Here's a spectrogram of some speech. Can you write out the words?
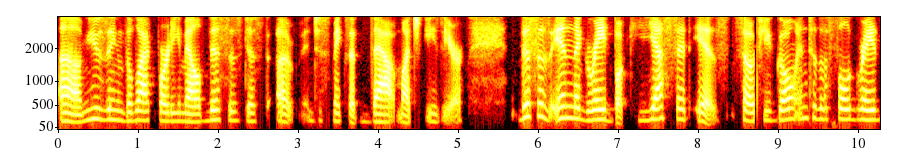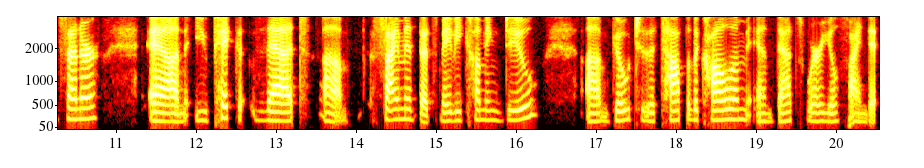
um, using the Blackboard email, this is just, it just makes it that much easier. This is in the grade book. Yes, it is. So if you go into the full grade center and you pick that um, assignment that's maybe coming due, um, go to the top of the column and that's where you'll find it.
